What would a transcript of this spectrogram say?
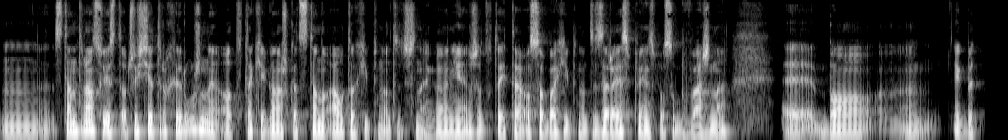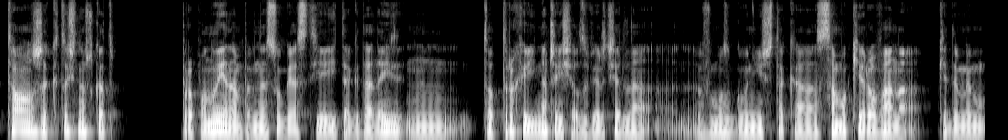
Mm, stan transu jest oczywiście trochę różny od takiego na przykład stanu autohipnotycznego, nie? że tutaj ta osoba hipnotyzera jest w pewien sposób ważna, y, bo y, jakby to, że ktoś na przykład proponuje nam pewne sugestie i tak dalej, mm, to trochę inaczej się odzwierciedla w mózgu niż taka samokierowana, kiedy my,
